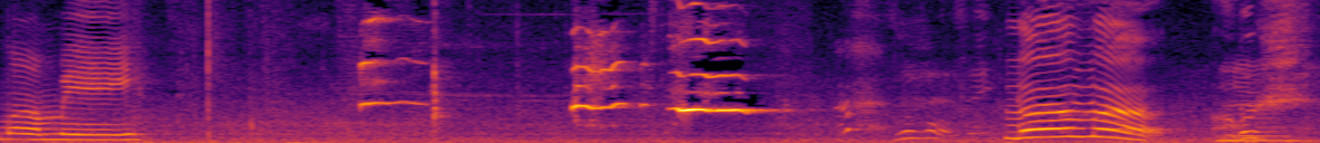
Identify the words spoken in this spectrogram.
Mommy. Mama. Mm.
